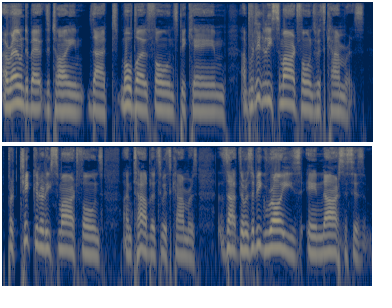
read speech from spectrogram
around about the time that mobile phones became, and particularly smartphones with cameras, particularly smartphones and tablets with cameras, that there was a big rise in narcissism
